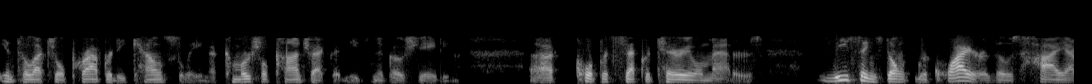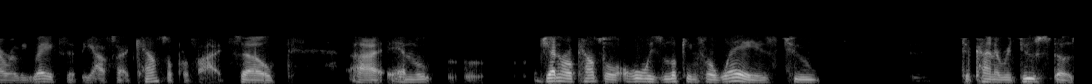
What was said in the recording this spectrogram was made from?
intellectual property counseling, a commercial contract that needs negotiating, uh, corporate secretarial matters. These things don't require those high hourly rates that the outside counsel provides. So, uh, and general counsel always looking for ways to to kind of reduce those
